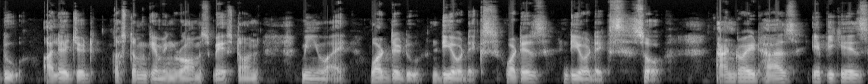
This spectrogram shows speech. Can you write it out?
do, alleged custom gaming ROMs based on MIUI, what they do, Deodex. What is Deodex? So Android has APKs,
